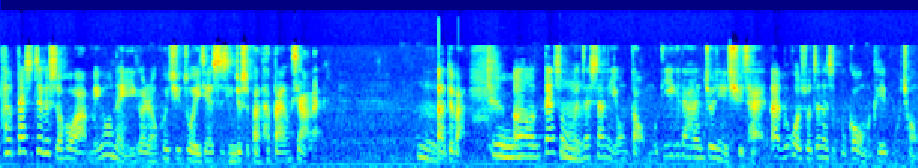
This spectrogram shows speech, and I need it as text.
它，但是这个时候啊，没有哪一个人会去做一件事情，就是把它搬下来，嗯，啊，对吧？嗯，但是我们在山里用倒木，第一个大家就近取材，那如果说真的是不够，我们可以补充。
